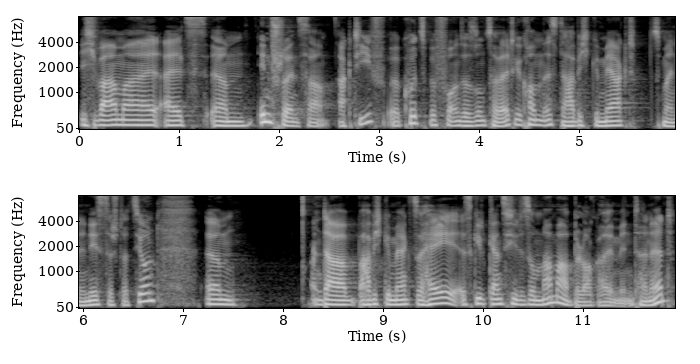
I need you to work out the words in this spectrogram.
ich war mal als ähm, Influencer aktiv, äh, kurz bevor unser Sohn zur Welt gekommen ist. Da habe ich gemerkt, das ist meine nächste Station, ähm, und da habe ich gemerkt, so, hey, es gibt ganz viele so Mama-Blogger im Internet.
